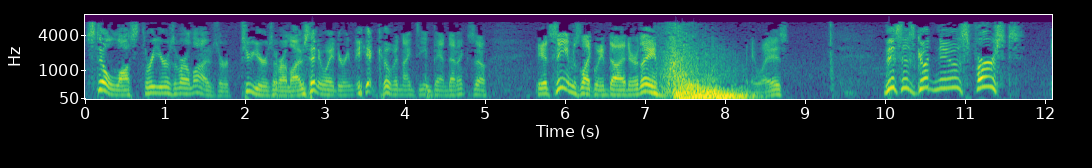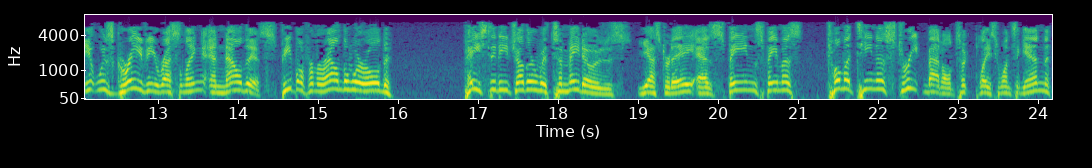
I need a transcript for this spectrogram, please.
still lost three years of our lives, or two years of our lives anyway, during the COVID 19 pandemic. So it seems like we've died early. Anyways, this is good news. First, it was gravy wrestling, and now this. People from around the world pasted each other with tomatoes yesterday as Spain's famous Tomatina Street Battle took place once again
